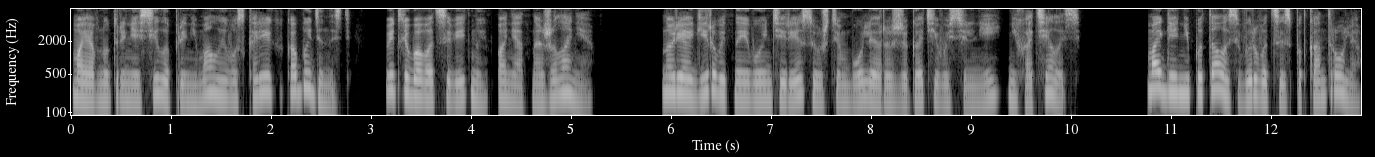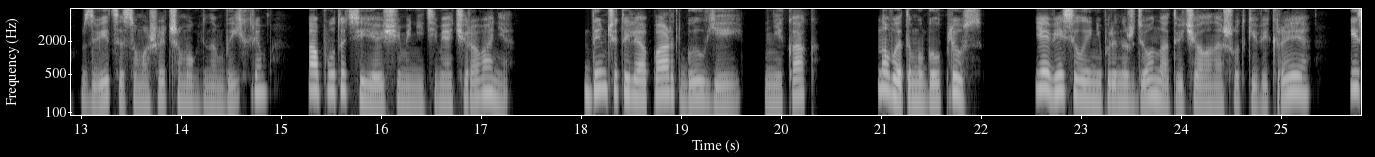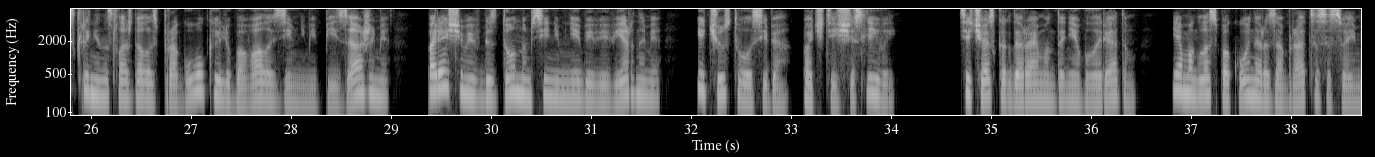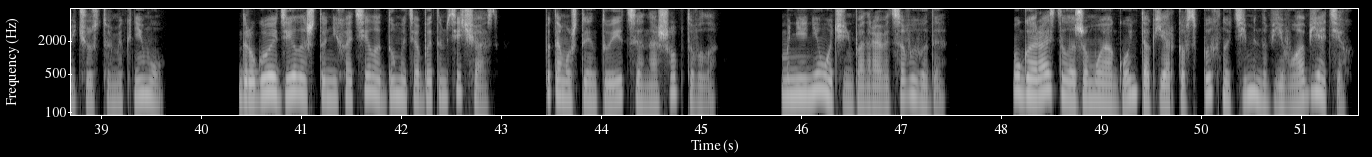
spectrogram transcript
Моя внутренняя сила принимала его скорее как обыденность, ведь любоваться ведьмой — понятное желание. Но реагировать на его интересы, уж тем более разжигать его сильней, не хотелось. Магия не пыталась вырваться из-под контроля, взвиться сумасшедшим огненным вихрем, опутать сияющими нитями очарования. Дымчатый леопард был ей никак. Но в этом и был плюс. Я весело и непринужденно отвечала на шутки Викрея, искренне наслаждалась прогулкой, любовалась зимними пейзажами, парящими в бездонном синем небе вивернами и чувствовала себя почти счастливой. Сейчас, когда Раймонда не было рядом, я могла спокойно разобраться со своими чувствами к нему. Другое дело, что не хотела думать об этом сейчас, потому что интуиция нашептывала. Мне не очень понравятся выводы. Угораздило же мой огонь так ярко вспыхнуть именно в его объятиях.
